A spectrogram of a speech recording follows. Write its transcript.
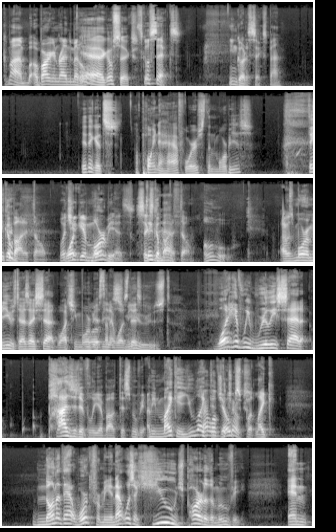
Come on, a bargain right in the middle. Yeah, go six. Let's go six. You can go to six, Ben. You think it's a point and a half worse than Morbius? think about it though. What'd What- you give Morbius? Six think and a about half. it though. Oh, I was more amused, as I said, watching Morbius, than I was this. What have we really said positively about this movie? I mean, Micah, you like the love the jokes, jokes. but like none of that worked for me, and that was a huge part of the movie. And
